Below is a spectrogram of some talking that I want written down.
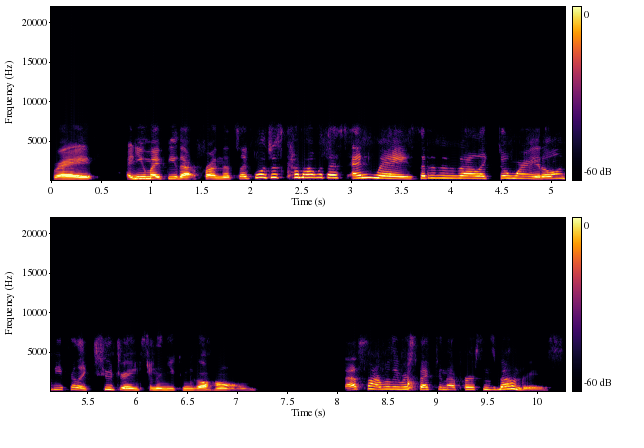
right? And you might be that friend that's like, well, just come out with us anyways. Da, da, da, da. Like, don't worry, it'll only be for like two drinks and then you can go home. That's not really respecting that person's boundaries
